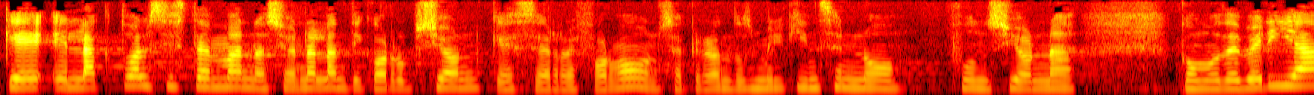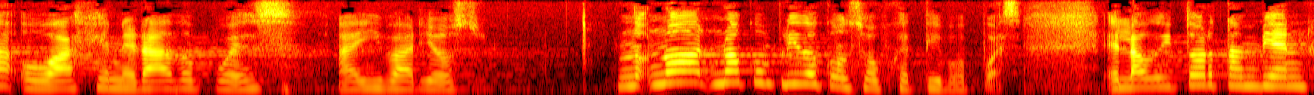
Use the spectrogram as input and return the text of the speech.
que el actual sistema nacional anticorrupción que se reformó, se creó en 2015, no funciona como debería o ha generado, pues, ahí varios no, no, ha cumplido con su objetivo, pues. El auditor también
